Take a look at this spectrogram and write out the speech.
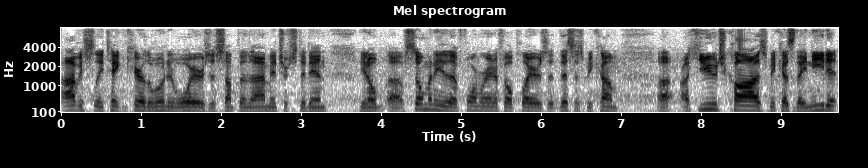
obviously taking care of the wounded warriors is something that I'm interested in. You know, uh, so many of the former NFL players that this has become uh, a huge cause because they need it.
